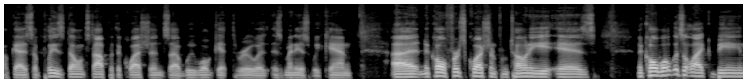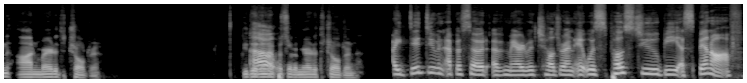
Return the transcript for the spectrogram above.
Okay, so please don't stop with the questions. Uh, we will get through as, as many as we can. Uh, Nicole, first question from Tony is Nicole, what was it like being on Married with Children? You did an Oh. episode of Married with Children. i did do an episode of married with children it was supposed to be a spin-off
